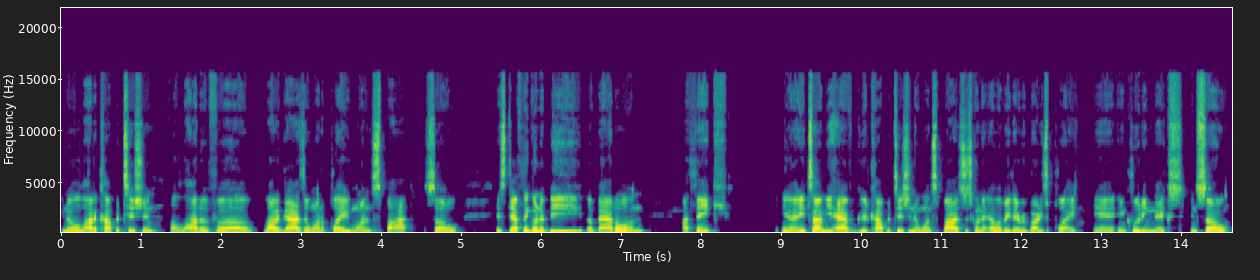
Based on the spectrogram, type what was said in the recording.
you know a lot of competition, a lot of uh, a lot of guys that want to play one spot. So it's definitely going to be a battle, and I think you know, anytime you have good competition in one spot, it's just going to elevate everybody's play, including Nick's. And so,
